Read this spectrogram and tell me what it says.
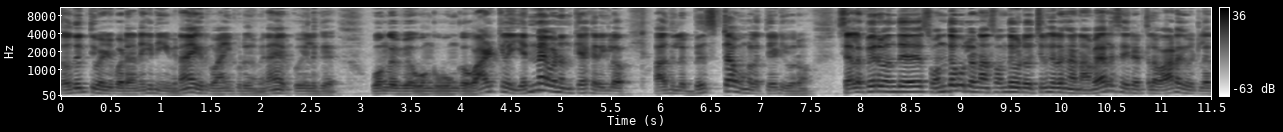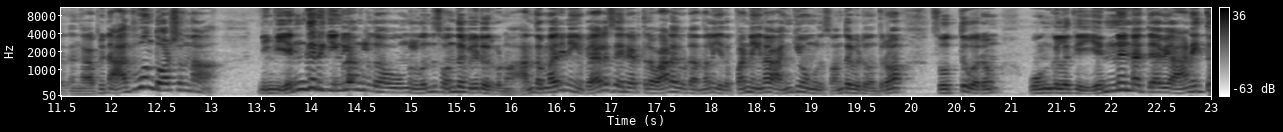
சதுர்த்தி வழிபாடு அன்னைக்கு நீங்கள் விநாயகருக்கு வாங்கி கொடுங்க. விநாயகர் கோயிலுக்கு உங்கள் உங்கள் உங்கள் வாழ்க்கையில் என்ன வேணும்னு கேட்குறீங்களோ அதில் பெஸ்ட்டாக உங்களை தேடி வரும். சில பேர் வந்து சொந்த ஊரில் நான் சொந்த வீடு வச்சுருக்கிறேங்க. நான் வேலை செய்கிற இடத்துல வாடகை வீட்டில் இருக்கேங்க. அப்படின்னு அதுவும் தோஷம்தான். நீங்கள் எங்கே இருக்கீங்களோ உங்களுக்கு உங்களுக்கு வந்து சொந்த வீடு இருக்கணும். அந்த மாதிரி நீங்கள் வேலை செய்கிற இடத்துல வாடகை வீடாக இருந்தாலும் இதை பண்ணீங்கன்னா அங்கேயும் உங்களுக்கு சொந்த வீடு வந்துடும் சொத்து வரும். உங்களுக்கு என்னென்ன தேவையோ அனைத்து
